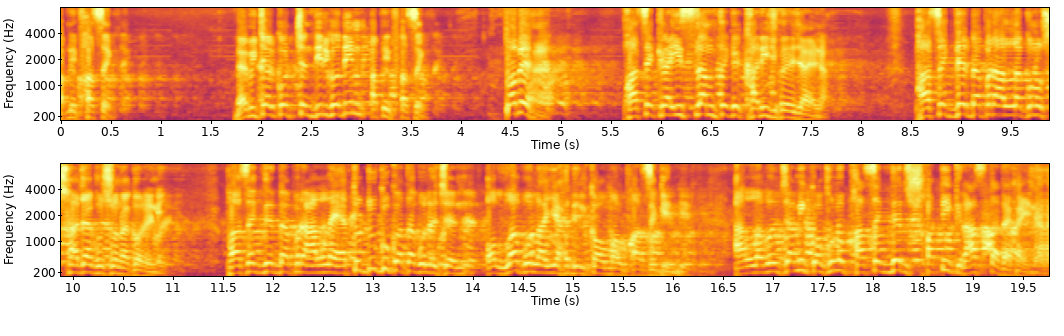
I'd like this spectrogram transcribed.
আপনি ফাঁসেক। ব্যবিচার করছেন দীর্ঘদিন, আপনি ফাঁসেক। তবে হ্যাঁ ফাঁসেকরা ইসলাম থেকে খারিজ হয়ে যায় না। ফাসেকদের ব্যাপারে আল্লাহ কোনো সাজা ঘোষণা করেনি। ফাসেকদের ব্যাপারে আল্লাহ এতটুকু কথা বলেছেন, আল্লাহ বলা ইয়াহাদিল কওমাল ফাসেকিন। আল্লাহ বলছে, আমি কখনো ফাসেকদের সঠিক রাস্তা দেখাই না।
